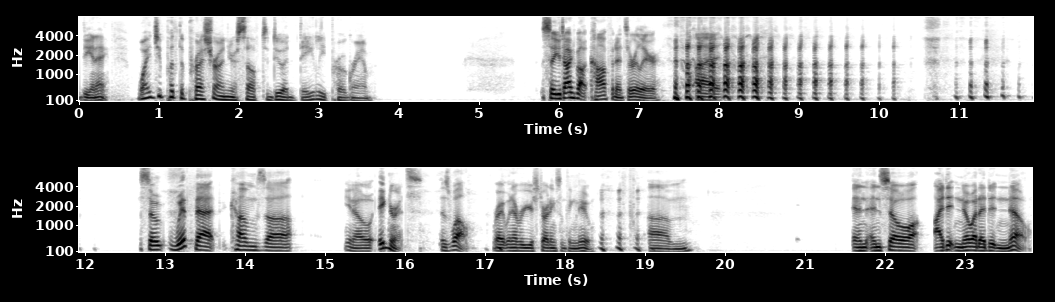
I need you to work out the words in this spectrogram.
DNA. Why did you put the pressure on yourself to do a daily program? So you talked about confidence earlier. Uh, so with that comes, uh, you know, ignorance as well, right? Whenever you're starting something new. Um, and and so I didn't know what I didn't know.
